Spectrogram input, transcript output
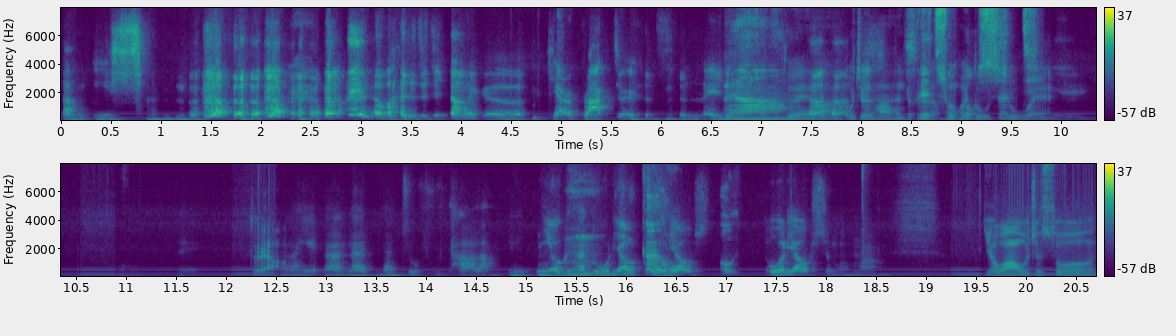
当医生呢？要不然就直接当那个 chiropractor 之类的。对啊，对啊，我觉得他很适合，很会读书哎。对，对啊。那也那那那祝福他啦。你你有跟他多聊多聊哦多聊什么吗？有啊，我就说，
